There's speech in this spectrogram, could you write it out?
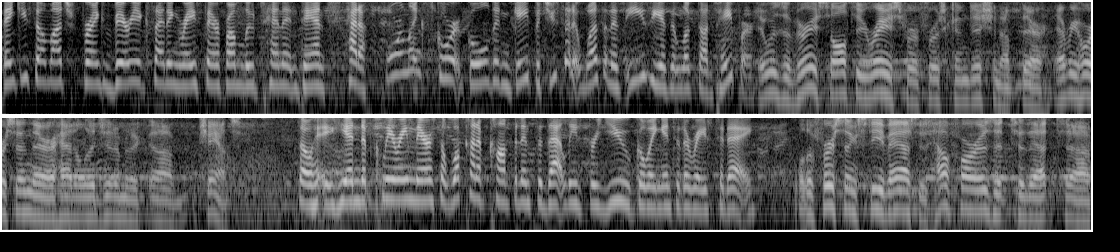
Thank you so much, Frank. Very exciting race there from Lieutenant Dan. Had a four-length score at Golden Gate, but you said it wasn't as easy as it looked on paper. It was a very salty race for a first condition up there. Every horse in there had a legitimate uh, chance. So he ended up clearing there. So what kind of confidence did that lead for you going into the race today? Well, the first thing Steve asked is, how far is it to that uh,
